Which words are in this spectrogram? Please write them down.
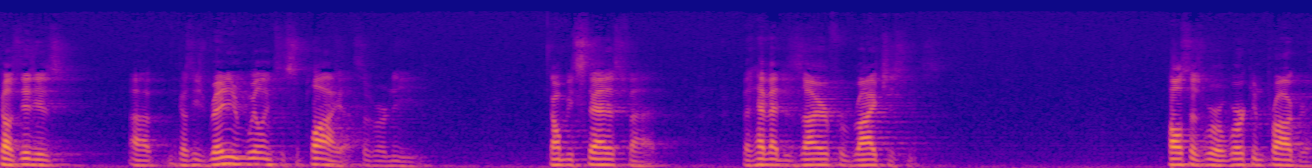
Because it is uh, because He's ready and willing to supply us of our need. Don't be satisfied, but have that desire for righteousness. Paul says we're a work in progress.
